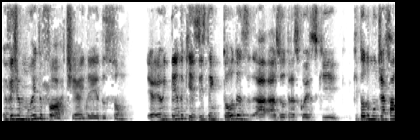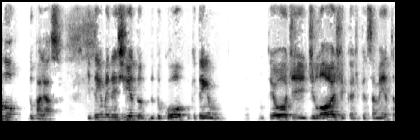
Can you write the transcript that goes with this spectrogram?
eu vejo muito forte a ideia do som. Eu, eu entendo que existem todas as outras coisas que, que todo mundo já falou do palhaço. Que tem uma energia do, do, do corpo, que tem um, um teor de, de lógica, de pensamento.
